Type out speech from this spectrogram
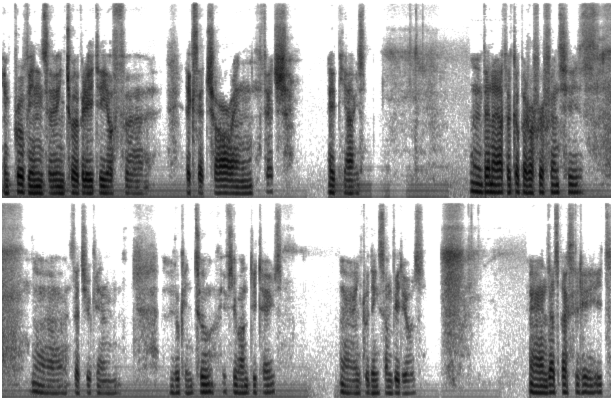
improving the interoperability of uh, XHR and fetch APIs. And then I have a couple of references uh, that you can look into if you want details, uh, including some videos. And that's basically it.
